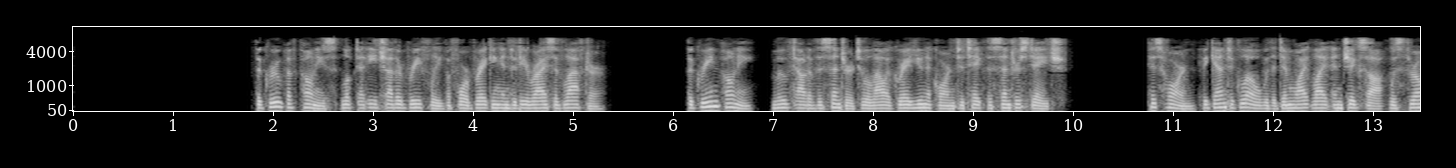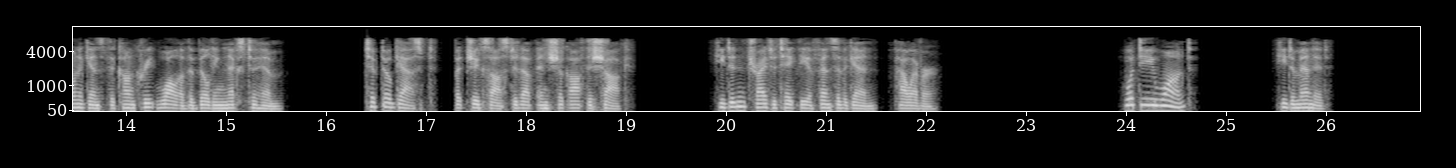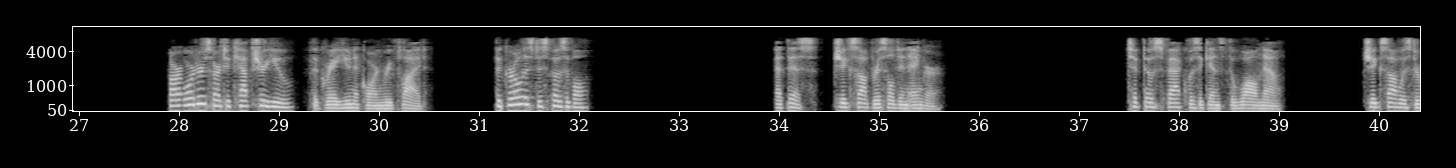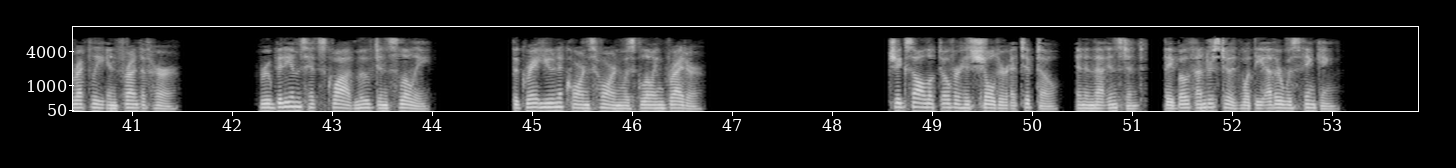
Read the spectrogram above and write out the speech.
The group of ponies looked at each other briefly before breaking into derisive laughter. The green pony moved out of the center to allow a gray unicorn to take the center stage. His horn began to glow with a dim white light and Jigsaw was thrown against the concrete wall of the building next to him. Tiptoe gasped, but Jigsaw stood up and shook off the shock. He didn't try to take the offensive again, however. What do you want? He demanded. Our orders are to capture you, the grey unicorn replied. The girl is disposable. At this, Jigsaw bristled in anger. Tiptoe's back was against the wall now. Jigsaw was directly in front of her. Rubidium's hit squad moved in slowly. The grey unicorn's horn was glowing brighter. Jigsaw looked over his shoulder at Tiptoe, and in that instant, they both understood what the other was thinking.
